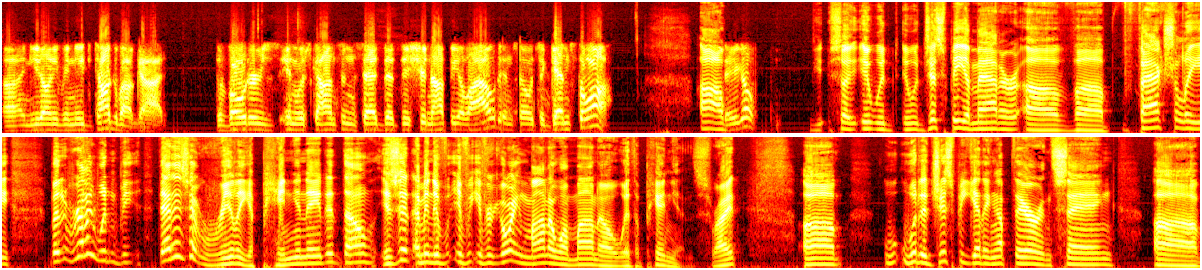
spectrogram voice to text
uh, and you don't even need to talk about God. The voters in Wisconsin said that this should not be allowed, and so it's against the law. Uh, there you go. So it would it would just be a matter of uh, factually, but it really wouldn't be. That isn't really opinionated, though, is it? I mean, if if, if you're going mano a mano with opinions, right? Um, would it just be getting up there and saying uh,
